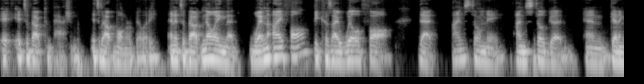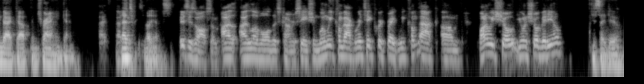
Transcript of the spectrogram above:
it, it's about compassion. It's about vulnerability. And it's about knowing that when I fall, because I will fall, that I'm still me. I'm still good and getting back up and trying again. That- That's resilience. this is awesome. I I love all this conversation. When we come back, we're gonna take a quick break. We come back. Um, why don't we show? You want to show a video? Yes, I do.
